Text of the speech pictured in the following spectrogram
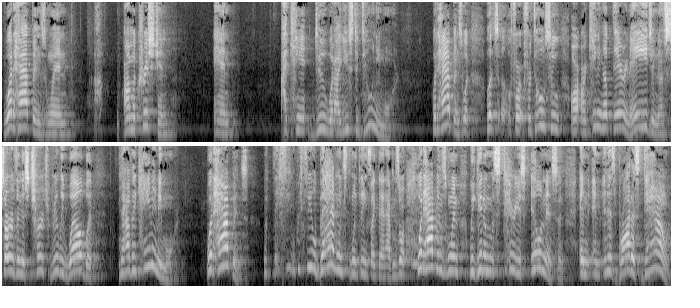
What happens when I'm a Christian and I can't do what I used to do anymore? What happens? What let's uh, for, for those who are, are getting up there in age and have served in this church really well, but now they can't anymore. What happens? Feel, we feel bad when, when things like that happens. Or what happens when we get a mysterious illness and, and, and it has brought us down?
